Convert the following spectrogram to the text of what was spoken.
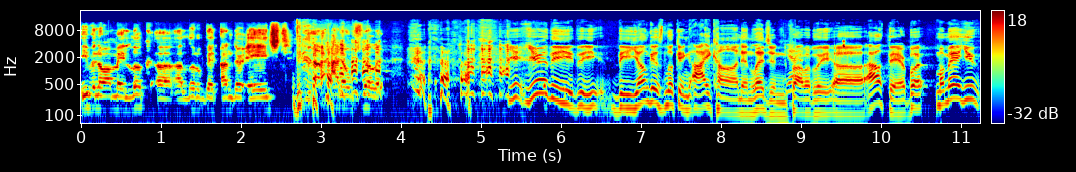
even though I may look uh, a little bit underaged, I don't feel it. You- You're the, the, the youngest looking icon and legend Yeah. probably uh, out there. But my man, you,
